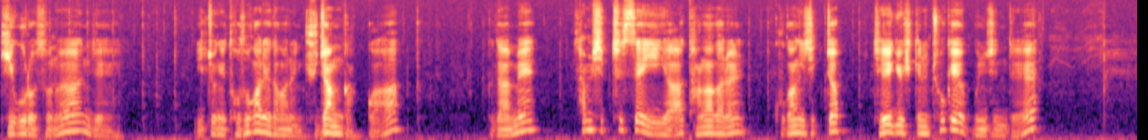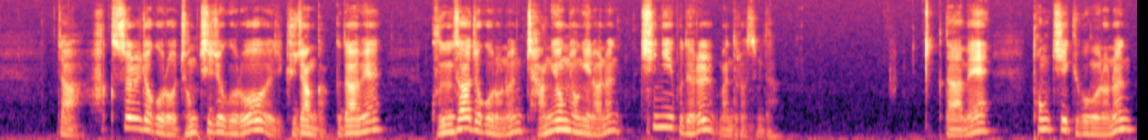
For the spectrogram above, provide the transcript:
기구로서는 이제 일종의 도서관에 해당하는 규장각과 그 다음에 37세 이하 당하관을 국왕이 직접 재교시키는 초계 문신데, 자, 학술적으로 정치적으로 규장각, 그 다음에 군사적으로는 장영용이라는 친위 부대를 만들었습니다. 그 다음에 통치 규범으로는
